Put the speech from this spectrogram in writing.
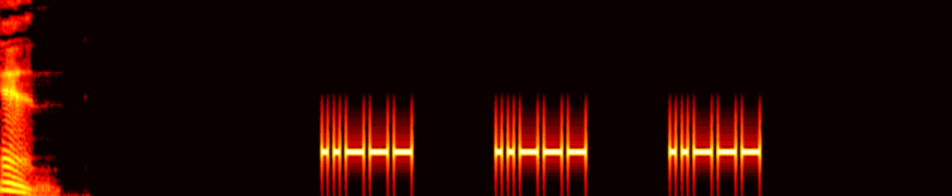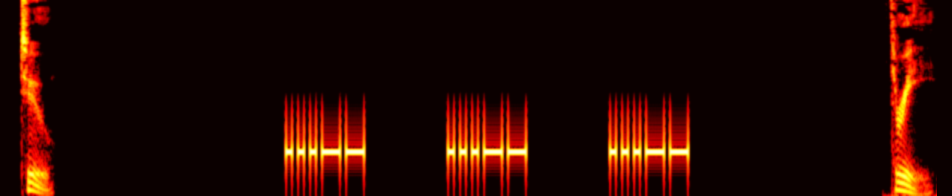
N. Two. Three.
